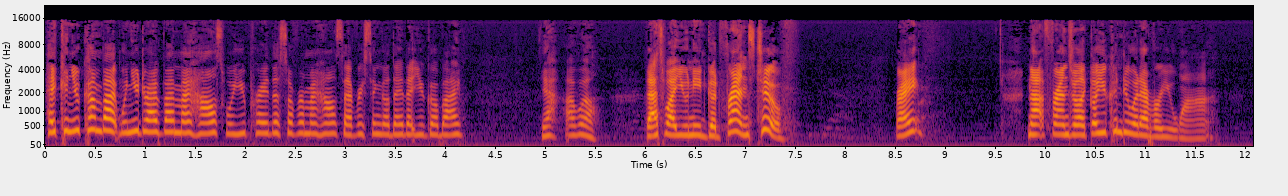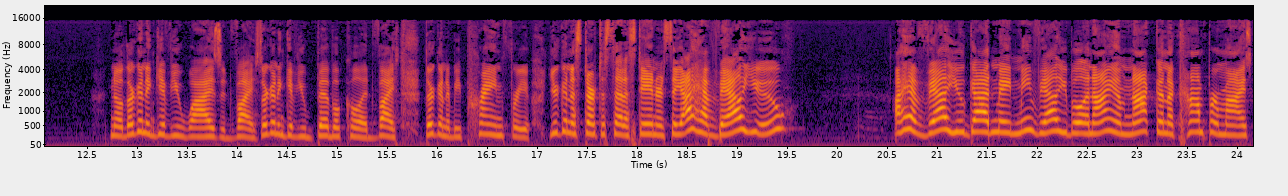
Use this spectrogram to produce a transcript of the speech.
Hey, can you come by? When you drive by my house, will you pray this over my house every single day that you go by? Yeah, I will. That's why you need good friends, too. Right? Not friends are like, oh, you can do whatever you want. No, they're going to give you wise advice. They're going to give you biblical advice. They're going to be praying for you. You're going to start to set a standard and say, I have value. I have value. God made me valuable, and I am not going to compromise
